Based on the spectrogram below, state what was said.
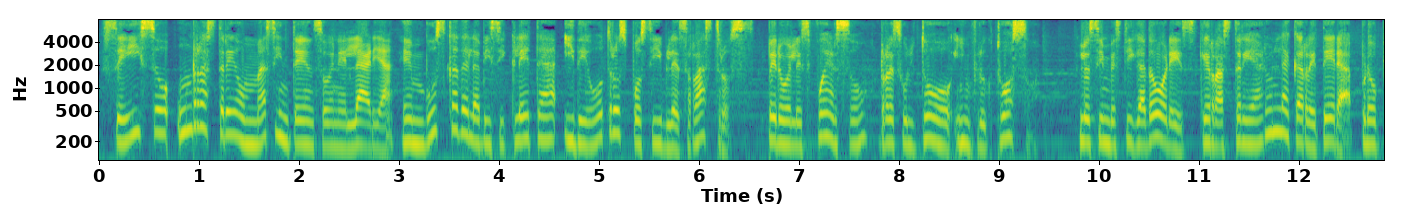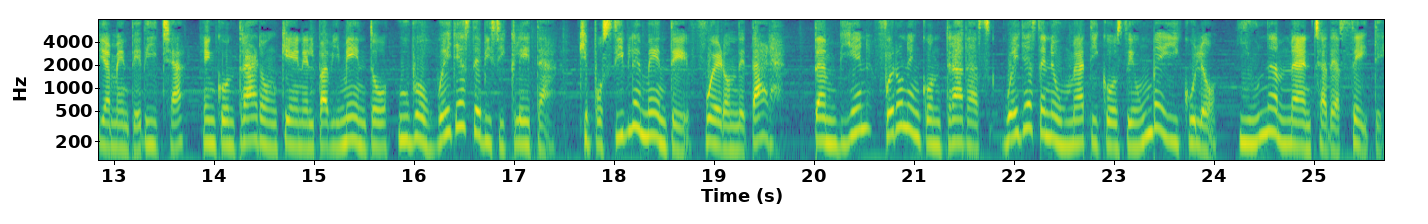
Se hizo un rastreo más intenso en el área en busca de la bicicleta y de otros posibles rastros, pero el esfuerzo resultó infructuoso. Los investigadores que rastrearon la carretera propiamente dicha encontraron que en el pavimento hubo huellas de bicicleta que posiblemente fueron de Tara. También fueron encontradas huellas de neumáticos de un vehículo y una mancha de aceite.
